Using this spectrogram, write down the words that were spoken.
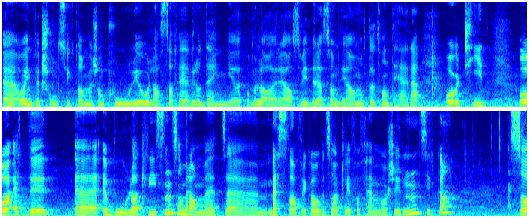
eh, og infeksjonssykdommer som polio, lassafever og dengue og malaria osv. som de har måttet håndtere over tid. Og etter eh, ebolakrisen som rammet eh, Vest-Afrika hovedsakelig for fem år siden ca., så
